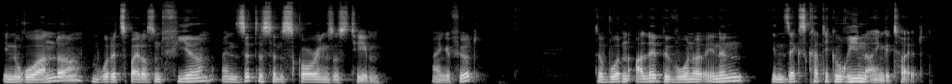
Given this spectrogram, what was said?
In Ruanda wurde 2004 ein Citizen Scoring System eingeführt. Da wurden alle BewohnerInnen in sechs Kategorien eingeteilt.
